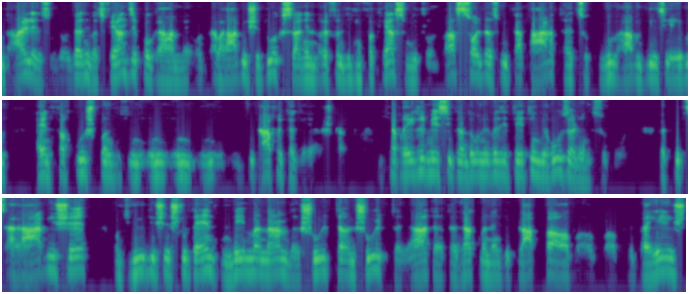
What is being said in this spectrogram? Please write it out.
und alles, und ich weiß nicht was, Fernsehprogramme und arabische Durchsagen in öffentlichen Verkehrsmitteln. Was soll das mit Apartheid zu tun haben, wie sie eben einfach ursprünglich in, in, in, in Südafrika geherrscht hat? Ich habe regelmäßig an der Universität in Jerusalem zu tun. Da gibt's arabische und jüdische Studenten nebeneinander, Schulter an Schulter. Ja, da, da hört man ein Geplapper auf, auf, auf Hebräisch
